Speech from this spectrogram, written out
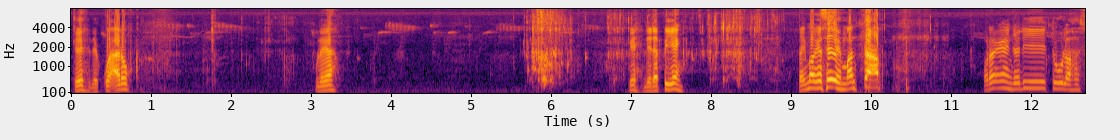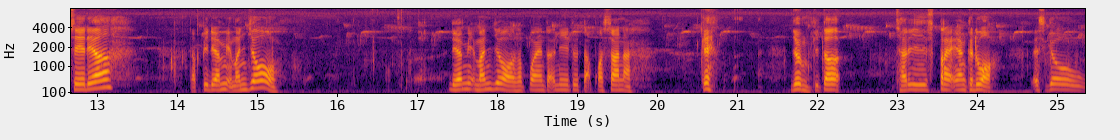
Okay, dia kuat lah tu. Boleh lah. Okay, dia dah pergi kan. Terima kasih, mantap. Alright kan, jadi itulah hasil dia. Tapi dia ambil manja. Dia ambil manja. Siapa yang tak ni tu tak perasan lah. Okay. Jom kita cari strike yang kedua. Let's go.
